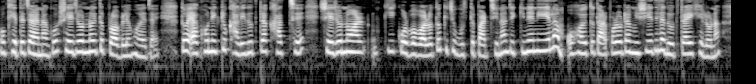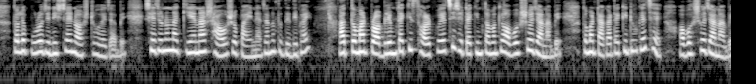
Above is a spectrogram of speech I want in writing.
ও খেতে চায় না গো, সেই জন্যই তো প্রবলেম হয়ে যায়। তো এখন একটু খালি দুধটা খাচ্ছে। সেই জন্য আর কি করব বলো তো? কিছু বুঝতে পারছি না যে কিনে নিয়ে এলাম, ও হয়তো তারপরে ওটা মিশিয়ে দিলে দুধটাই খেলো না। তাহলে পুরো জিনিসটাই নষ্ট হয়ে যাবে। সেই জন্য না কেনার সাহসও পাই না, জানো তো দিদিভাই? আর তোমার প্রবলেমটা কি সলভ হয়েছে সেটা কিন্তু আমাকে অবশ্যই জানাবে। তোমার টাকাটা কি ঢুকেছে? অবশ্যই জানাবে।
